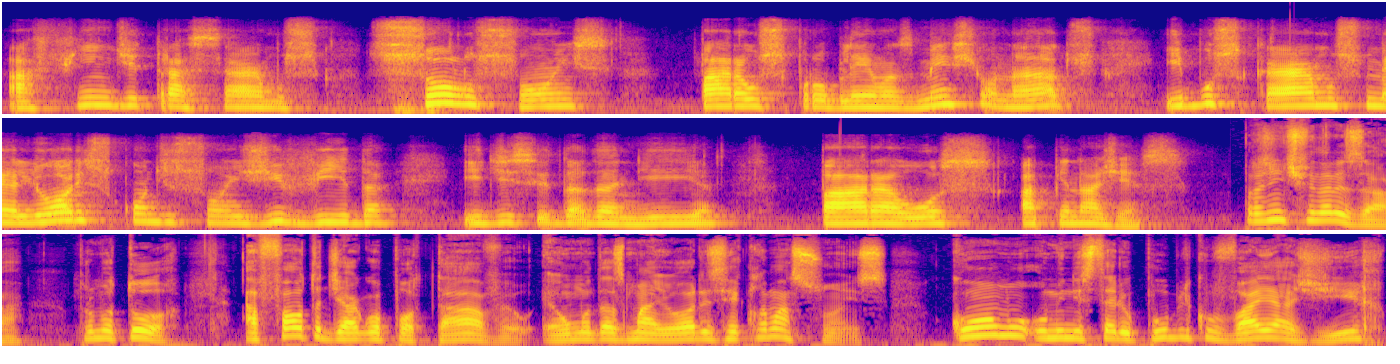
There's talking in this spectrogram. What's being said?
a fim de traçarmos soluções para os problemas mencionados e buscarmos melhores condições de vida e de cidadania para os apinagés. Para a gente finalizar, promotor, a falta de água potável é uma das maiores reclamações. Como o Ministério Público vai agir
